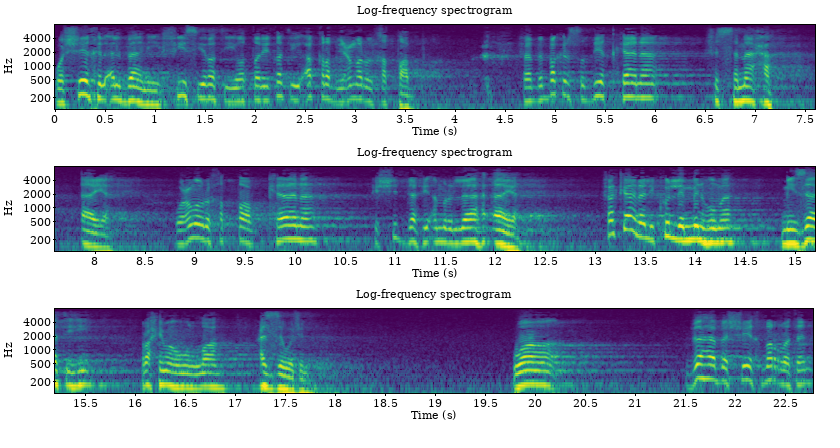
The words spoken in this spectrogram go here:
والشيخ الألباني في سيرته وطريقته أقرب لعمر الخطاب. فأبي بكر الصديق كان في السماحة آية. وعمر الخطاب كان في الشدة في أمر الله آية. فكان لكل منهما ميزاته رحمهم الله عز وجل. وذهب الشيخ مرة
